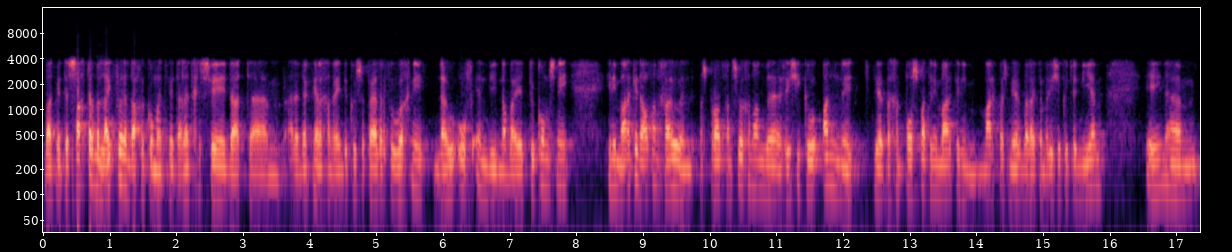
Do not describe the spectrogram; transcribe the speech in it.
wat met 'n sagter beleid vorendag gekom het, weet hulle het gesê dat ehm um, hulle dink nie hulle gaan rentekoerse verder verhoog nie nou of in die nabye toekoms nie. En die mark het daarvan gehou en ons praat van sogenaamde risiko aan het weer begin posvat in die mark en die mark was meer bereid om risiko te neem. En ehm um,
